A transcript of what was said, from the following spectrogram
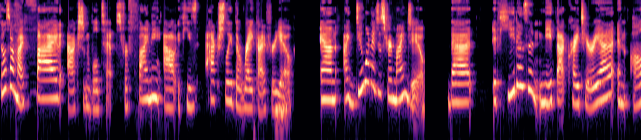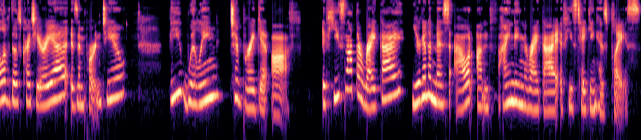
Those are my five actionable tips for finding out if he's actually the right guy for mm-hmm. you. And I do want to just remind you that if he doesn't meet that criteria and all of those criteria is important to you, be willing to break it off. If he's not the right guy, you're going to miss out on finding the right guy if he's taking his place.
